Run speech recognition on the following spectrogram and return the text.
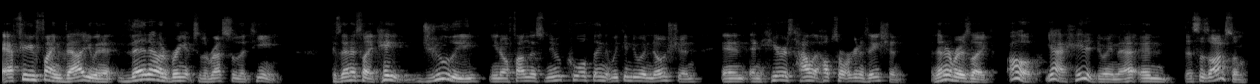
after you find value in it, then I would bring it to the rest of the team. Because then it's like, hey, Julie, you know, found this new cool thing that we can do in Notion, and and here's how it helps our organization. And then everybody's like, oh yeah, I hated doing that, and this is awesome.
